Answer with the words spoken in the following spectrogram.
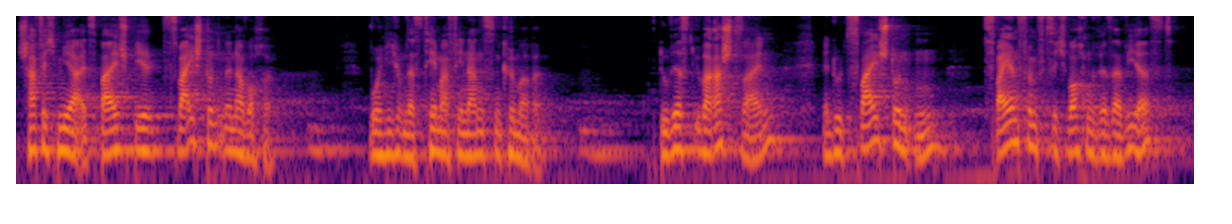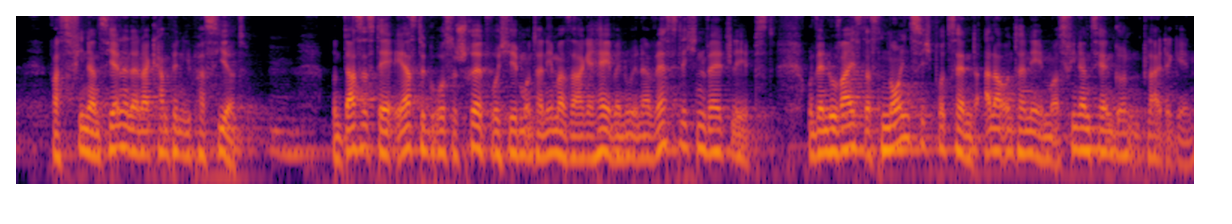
schaffe ich mir als Beispiel zwei Stunden in der Woche, wo ich mich um das Thema Finanzen kümmere. Du wirst überrascht sein, wenn du zwei Stunden, 52 Wochen reservierst, was finanziell in deiner Company passiert. Und das ist der erste große Schritt, wo ich jedem Unternehmer sage, hey, wenn du in der westlichen Welt lebst und wenn du weißt, dass 90 Prozent aller Unternehmen aus finanziellen Gründen pleite gehen,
